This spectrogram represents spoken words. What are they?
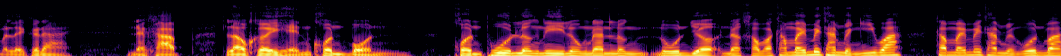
มาเลยก็ได้นะครับเราเคยเห็นคนบน่นคนพูดเรื่องนี้เรื่องนั้นเรื่องนู้นเยอะนะครับว่าทำไมไม่ทำอย่างนี้วะทำไมไม่ทำอย่างงู้นวะ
